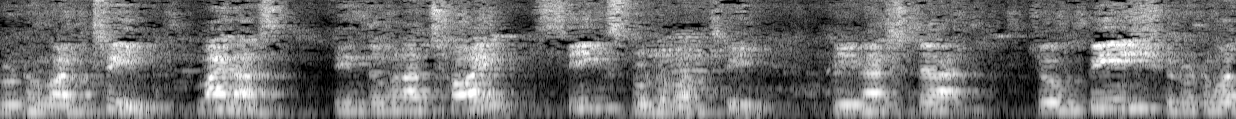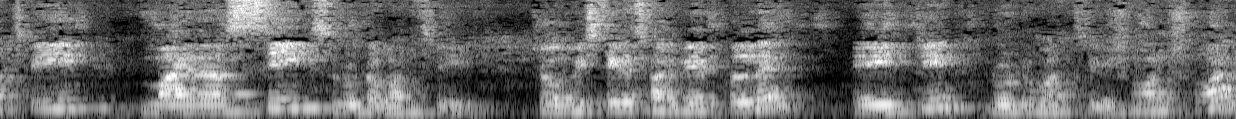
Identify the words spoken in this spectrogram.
root over three minus তিন দুগুণা ছয় সিক্স রুট ওভার থ্রি তিন আটটা চব্বিশ root over three minus six root over three চব্বিশ থেকে ছয় বিয়োগ করলে এইটিন রুট ওভার থ্রি সমান সমান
